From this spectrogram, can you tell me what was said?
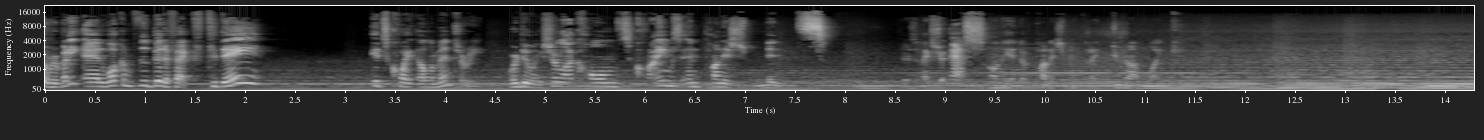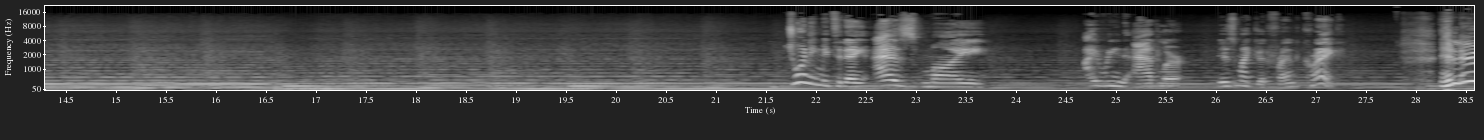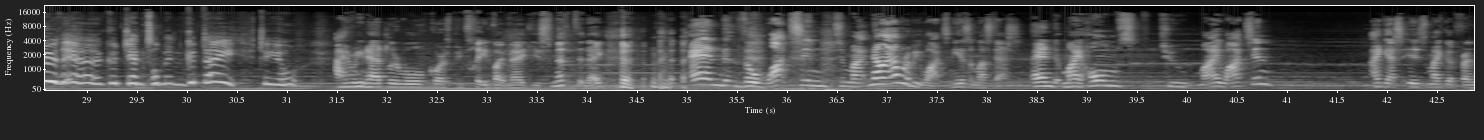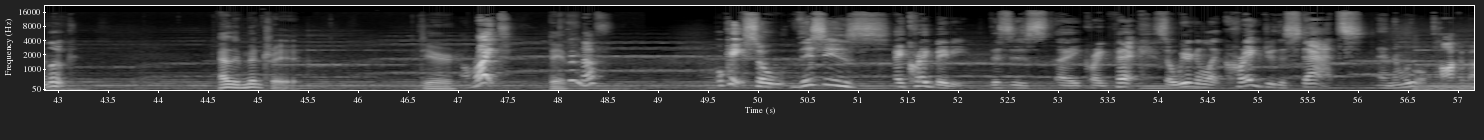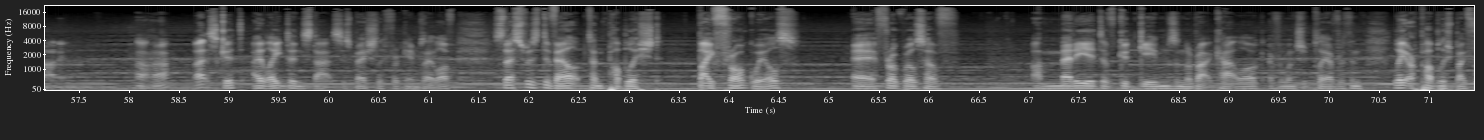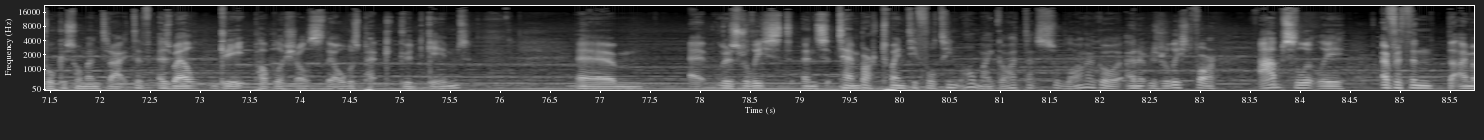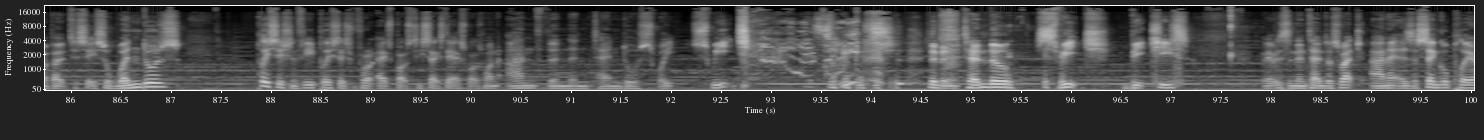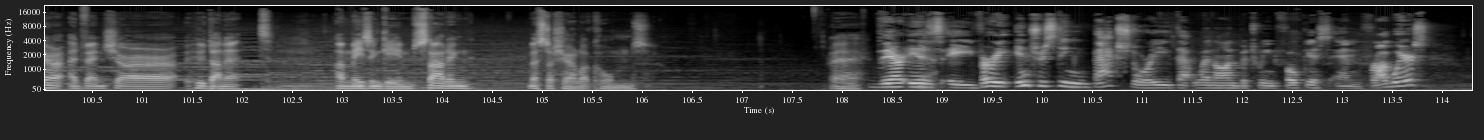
Hello, everybody, and welcome to the Bit Effect. Today, it's quite elementary. We're doing Sherlock Holmes Crimes and Punishments. There's an extra S on the end of punishment that I do not like. Joining me today as my Irene Adler is my good friend Craig. Hello there, good gentlemen. Good day to you. Irene Adler will, of course, be played by Maggie Smith today. and the Watson to my. No, I'm going to be Watson. He has a mustache. And my Holmes to my Watson, I guess, is my good friend Luke. Elementary. Dear All right. Dave. Good enough. Okay, so this is a Craig baby. This is a Craig pick. So we're going to let Craig do the stats, and then we will talk about it. Uh huh. That's good. I like doing stats, especially for games I love. So this was developed and published by Frogwares. Uh, Frogwares have a myriad of good games in their back catalogue. Everyone should play everything. Later published by Focus Home Interactive as well. Great publishers. They always pick good games. Um, it was released in September 2014. Oh my god, that's so long ago. And it was released for absolutely everything that I'm about to say. So Windows, PlayStation 3, PlayStation 4, Xbox 360, Xbox One, and the Nintendo Switch. Switch? The Nintendo Switch Beaches. It was the Nintendo Switch, and it is a single player adventure whodunit. Amazing game starring Mr. Sherlock Holmes. Uh, there is a very interesting backstory that went on between Focus and Frogwares.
